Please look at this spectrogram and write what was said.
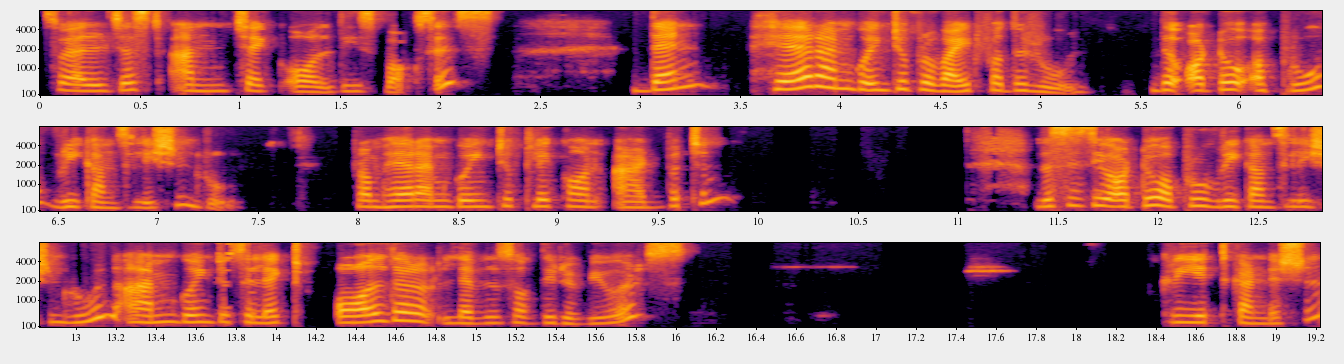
So I'll just uncheck all these boxes. Then here I'm going to provide for the rule, the auto approve reconciliation rule. From here, I'm going to click on add button. This is the auto approve reconciliation rule. I'm going to select all the levels of the reviewers. Create condition.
